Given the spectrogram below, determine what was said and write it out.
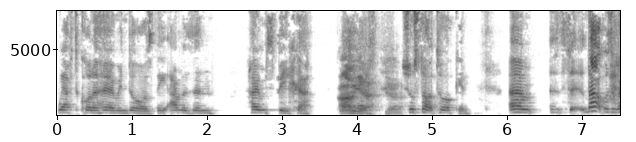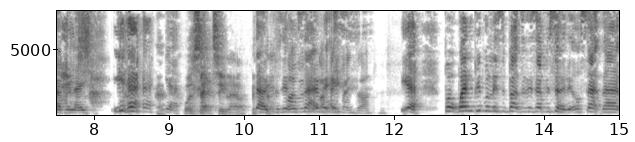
we have to call her her indoors the Amazon home speaker. Oh you know, yeah, yeah. she'll start talking. Um, so that was a revelation. Yeah, yeah. Won't say it too loud. No, because it'll set every, on. yeah. But when people listen back to this episode, it'll set their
